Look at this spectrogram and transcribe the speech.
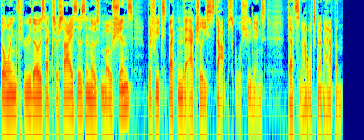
going through those exercises and those motions, but if we expect them to actually stop school shootings, that's not what's going to happen.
